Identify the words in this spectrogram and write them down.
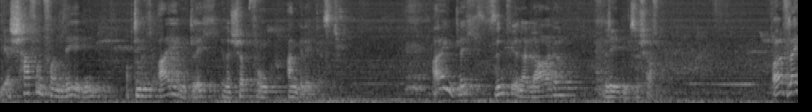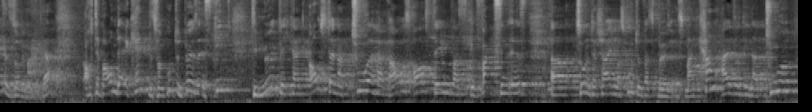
die Erschaffung von Leben, ob die nicht eigentlich in der Schöpfung angelegt ist. Eigentlich sind wir in der Lage, Leben zu schaffen. Oder vielleicht ist es so gemeint, ja? Auch der Baum der Erkenntnis von Gut und Böse. Es gibt die Möglichkeit, aus der Natur heraus, aus dem, was gewachsen ist, äh, zu unterscheiden, was gut und was böse ist. Man kann also die Natur,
